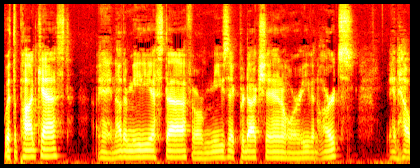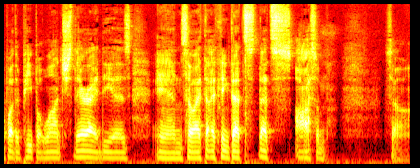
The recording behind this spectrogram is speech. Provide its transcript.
with the podcast and other media stuff or music production or even arts and help other people launch their ideas. And so I, th- I think that's that's awesome. So.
